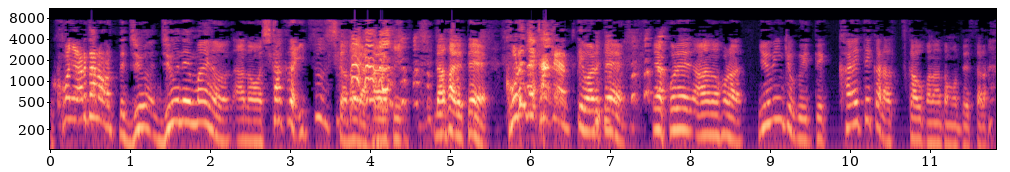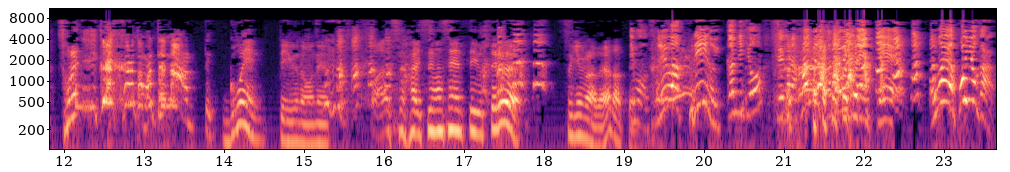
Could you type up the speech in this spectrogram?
ここにあれだろって 10, 10年前の、あの、四角が5つしかないハガキ出されて、これで書けって言われて、いや、これ、あの、ほら、郵便局行って変えてから使おうかなと思ってたら、それにいくらかかると思ってんだって5円っていうのをね、はい、すいませんって言ってる杉村だよ、だって。でも、それはプレイの一環でしょ？それからハムラが食べてないって、お前はポニョか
